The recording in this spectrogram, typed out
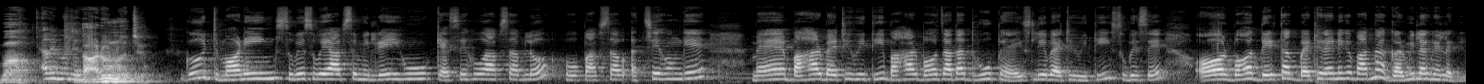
वाह अभी मुझे दारुण हो गुड मॉर्निंग सुबह सुबह आपसे मिल रही हूँ। कैसे हो आप सब लोग? होप आप सब अच्छे होंगे। मैं बाहर बैठी हुई थी बाहर बहुत ज़्यादा धूप है इसलिए बैठी हुई थी सुबह से और बहुत देर तक बैठे रहने के बाद ना गर्मी लगने लगी।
